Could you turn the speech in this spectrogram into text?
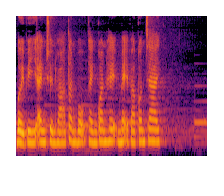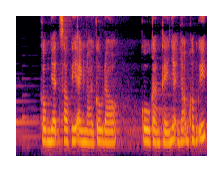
bởi vì anh chuyển hóa toàn bộ thành quan hệ mẹ và con trai. Công nhận sau khi anh nói câu đó, cô cảm thấy nhẹ nhõm không ít.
